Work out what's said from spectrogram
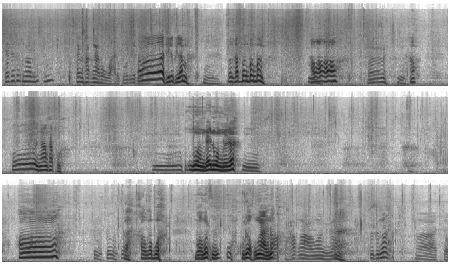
ใช่ใช่ใช่งาม ให้มันหักงาของหวานกูเรียกโอ้ยผีลึกผีลำเบิ้งครับเบิ้งเบิ้งเบิ้งเอาเอาเอาเอาเออโอ้ยงามครับผู้อืมน่วงได้น่วงเลยเด้ออืมอ๋อตึ้งตึ้งตึ้งก็เขาก็บัวบัวมันขู่ขู่ดอกขู่งางเนาะหักงาเอางาอยู่เนาะอ่าตัวตัวนั้นอ่าตัว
